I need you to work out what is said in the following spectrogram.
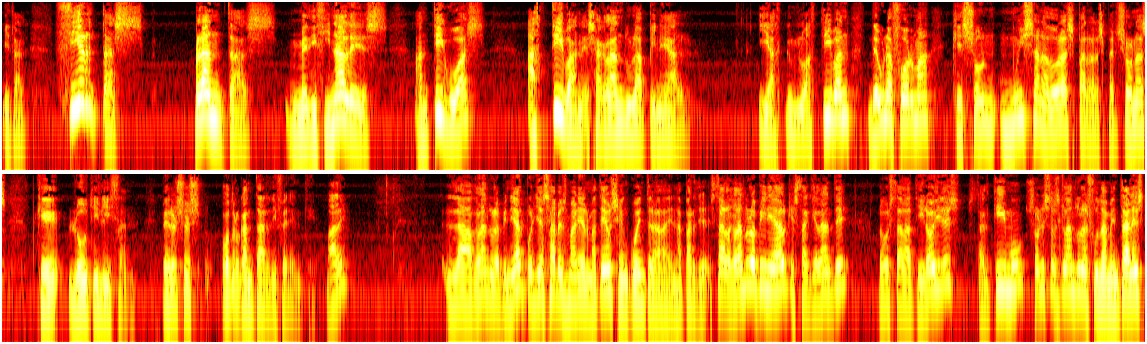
y tal. Ciertas plantas medicinales antiguas activan esa glándula pineal y lo activan de una forma que son muy sanadoras para las personas que lo utilizan. Pero eso es otro cantar diferente, ¿vale? La glándula pineal, pues ya sabes, Marian Mateo, se encuentra en la parte... Está la glándula pineal, que está aquí adelante, luego está la tiroides, está el timo, son esas glándulas fundamentales,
